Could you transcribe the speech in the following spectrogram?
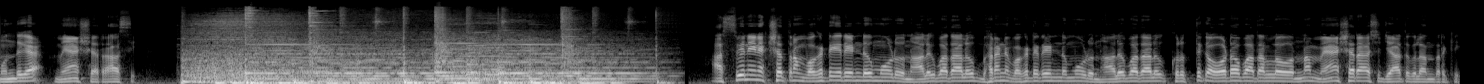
ముందుగా మేష రాశి. అశ్విని నక్షత్రం ఒకటి రెండు మూడు నాలుగు పదాలు భరణి ఒకటి రెండు మూడు నాలుగు పదాలు కృత్తిక ఓటో పదంలో ఉన్న మేషరాశి జాతకులందరికీ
